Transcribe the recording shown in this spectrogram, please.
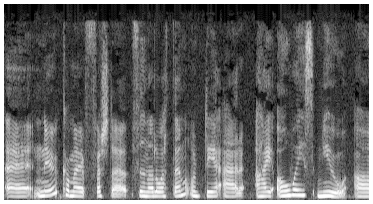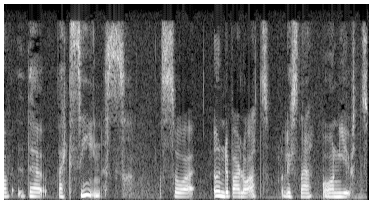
Eh, nu kommer första fina låten och det är I always knew av The Vaccines. Så underbar låt. Lyssna och njut.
